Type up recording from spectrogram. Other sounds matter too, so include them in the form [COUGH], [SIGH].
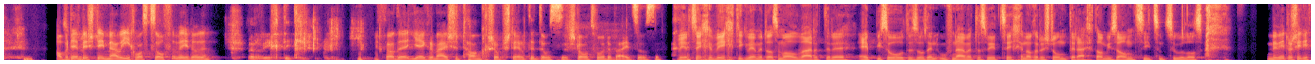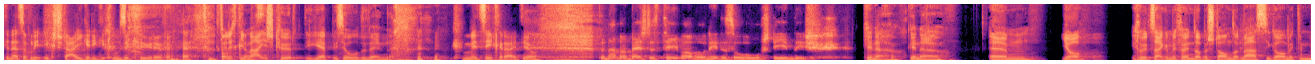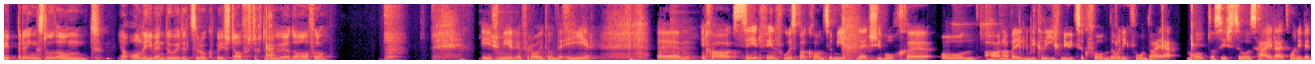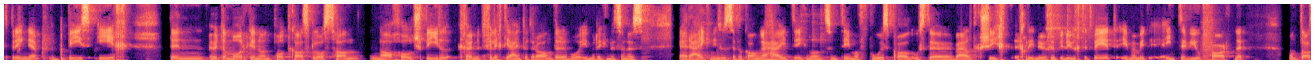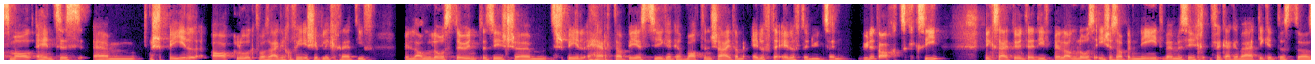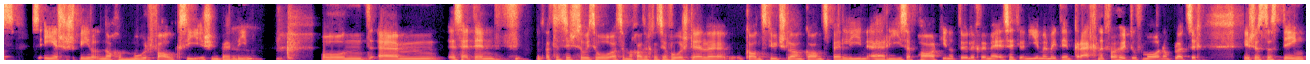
Aber dann bestimmt auch ich, was gesoffen wird, oder? Richtig. Ich habe den Jägermeister-Tank schon bestellt draussen. Steht vor der Beiz Wird sicher wichtig, wenn wir das mal während der Episode so dann aufnehmen. Das wird sicher nach einer Stunde recht amüsant sein zum Zulassen. Man wird wahrscheinlich dann auch so ein bisschen Steigerung rausgehören. [LAUGHS] Vielleicht die meistgehörte Episode dann. [LAUGHS] Mit Sicherheit, ja. Dann nehmen wir am besten das Thema, das nicht so hochstehend ist. Genau, genau. Ähm, ja, ich würde sagen, wir fangen aber standardmäßig an mit dem Mitbringsel. Und ja, Olli, wenn du wieder zurück bist, darfst du wieder anfangen. Ist mir eine Freude und eine Ehre. Ähm, ich habe sehr viel Fußball konsumiert letzte Woche und habe aber irgendwie gleich nichts gefunden, wo ich gefunden habe, ja, mal, das ist so ein Highlight, das ich bringen will, bis ich dann heute Morgen noch einen Podcast gelost habe. Nachholspiel können vielleicht die ein oder anderen, wo immer irgendwie so ein Ereignis aus der Vergangenheit irgendwo zum Thema Fußball aus der Weltgeschichte ein bisschen näher beleuchtet wird, immer mit Interviewpartnern. Und das Mal haben sie ein ähm, Spiel angeschaut, was eigentlich auf den ersten Blick relativ belanglos tönt. Das ist ähm, das Spiel Hertha BSC gegen Wattenscheid am 11.11.1989 gewesen. Wie gesagt, tönt relativ belanglos, ist es aber nicht, wenn man sich vergegenwärtigt, dass das das erste Spiel nach dem Murfall war in Berlin. Und ähm, es hat dann, das ist sowieso, also man kann sich das ja vorstellen, ganz Deutschland, ganz Berlin, eine riesen Party natürlich, weil man, es hat ja niemand mit dem gerechnet von heute auf morgen und plötzlich ist es das Ding,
